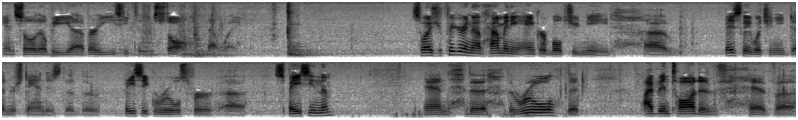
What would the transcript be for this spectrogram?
and so they'll be uh, very easy to install that way. So as you're figuring out how many anchor bolts you need, uh, basically what you need to understand is the, the basic rules for uh, spacing them. And the, the rule that I've been taught have, have uh,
